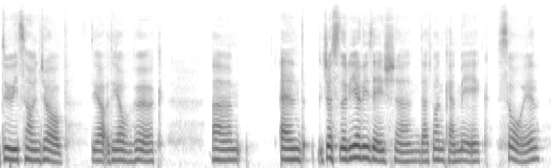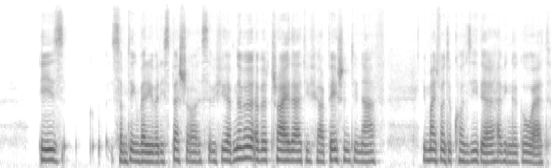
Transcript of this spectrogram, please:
do its own job, the, the own work. Um, and just the realization that one can make soil is something very, very special. So if you have never ever tried that, if you are patient enough, you might want to consider having a go at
